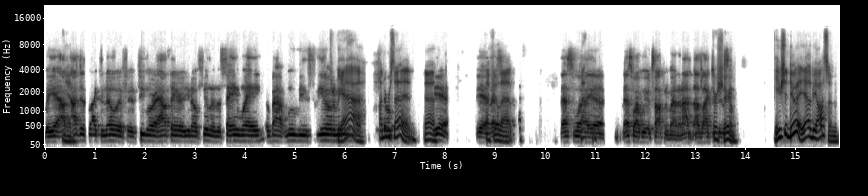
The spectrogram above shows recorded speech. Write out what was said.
But yeah, Yeah. I, I just like to know if, if people are out there, you know, feeling the same way about movies. You know what I mean? yeah. Hundred percent. Yeah. yeah, yeah. I feel that That's why. Uh, that's why we were talking about it. I'd, I'd like to for do sure. something. You should do it. Yeah, it'd be awesome.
